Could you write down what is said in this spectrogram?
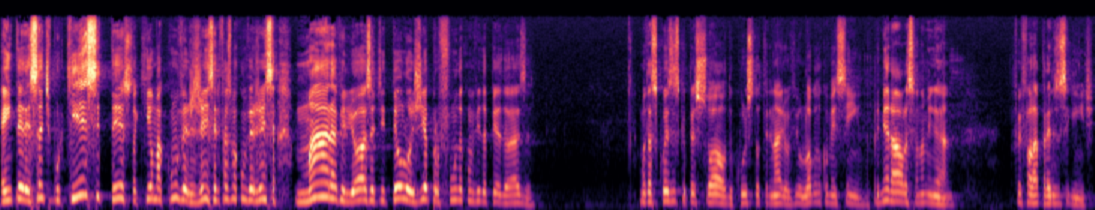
É interessante porque esse texto aqui é uma convergência, ele faz uma convergência maravilhosa de teologia profunda com vida piedosa. Uma das coisas que o pessoal do curso doutrinário ouviu logo no comecinho, na primeira aula, se eu não me engano, foi falar para eles o seguinte:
